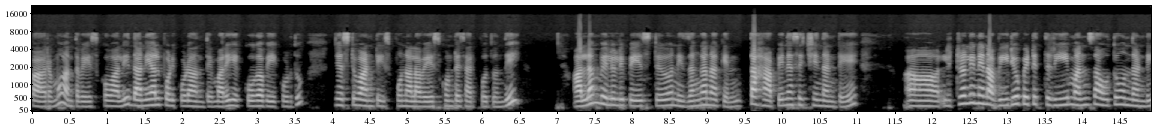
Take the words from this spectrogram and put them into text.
కారము అంత వేసుకోవాలి. ధనియాల పొడి కూడా అంతే. మరీ ఎక్కువగా వేయకూడదు. జస్ట్ వన్ టీ స్పూన్ అలా వేసుకుంటే సరిపోతుంది. అల్లం వెల్లుల్లి పేస్ట్ నిజంగా నాకు ఎంత హ్యాపీనెస్ ఇచ్చిందంటే ఆహ్, లిటరల్లీ నేను ఆ వీడియో పెట్టి త్రీ మంత్స్ అవుతూ ఉందండి.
